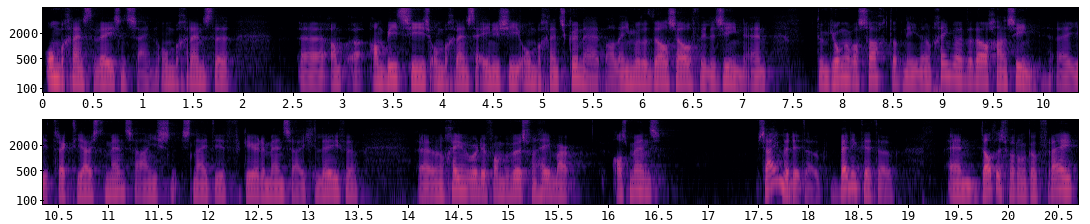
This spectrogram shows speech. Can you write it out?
onbegrensde wezens zijn. Onbegrensde uh, ambities, onbegrensde energie, onbegrensd kunnen hebben. Alleen je moet het wel zelf willen zien. En toen ik jonger was, zag ik dat niet. En op een gegeven moment het wel gaan zien. Uh, je trekt de juiste mensen aan, je snijdt de verkeerde mensen uit je leven. Uh, op een gegeven moment word je ervan bewust van, hé, hey, maar als mens zijn we dit ook? Ben ik dit ook? En dat is waarom ik ook vrij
